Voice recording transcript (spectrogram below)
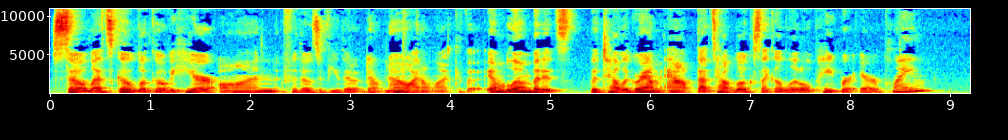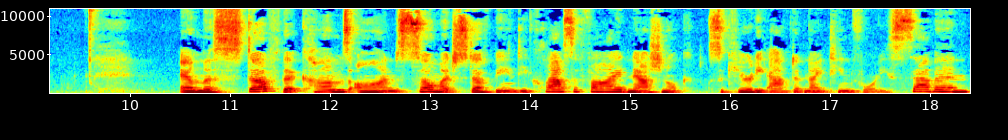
So let's go look over here on, for those of you that don't know, I don't like the emblem, but it's the Telegram app. That's how it looks like a little paper airplane. And the stuff that comes on, so much stuff being declassified, National Security Act of 1947.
